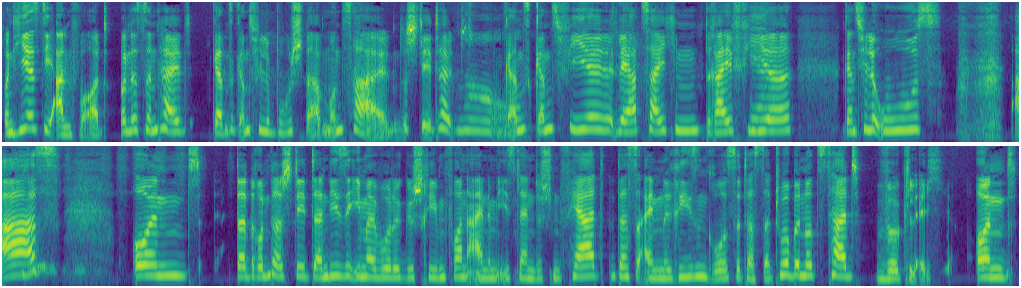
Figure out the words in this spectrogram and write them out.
Und hier ist die Antwort. Und es sind halt ganz, ganz viele Buchstaben und Zahlen. Das steht halt no. ganz, ganz viel Leerzeichen, drei, vier, ja. ganz viele U's, A's. Und darunter steht dann, diese E-Mail wurde geschrieben von einem isländischen Pferd, das eine riesengroße Tastatur benutzt hat. Wirklich. Und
